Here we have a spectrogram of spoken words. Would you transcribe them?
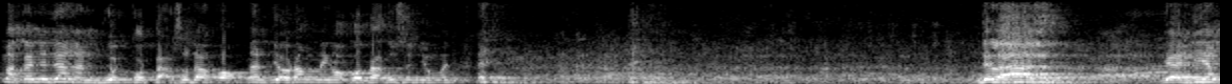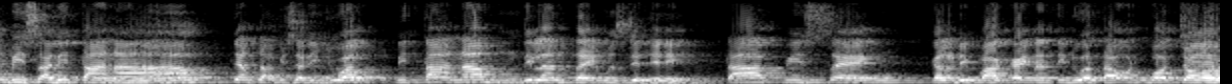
Makanya jangan buat kotak sodakoh. Nanti orang nengok kotak itu senyum aja. Jelas jadi yang bisa ditanam, yang tak bisa dijual, ditanam di lantai masjid ini. Tapi seng, kalau dipakai nanti dua tahun bocor,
